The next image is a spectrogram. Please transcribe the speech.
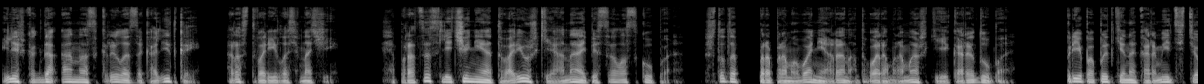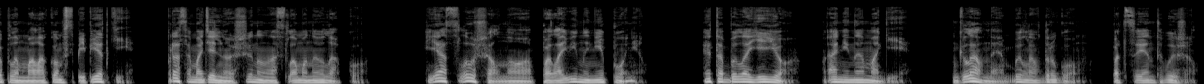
и лишь когда Анна скрылась за калиткой, растворилась в ночи. Процесс лечения тварюшки она описала скупо. Что-то про промывание ран отваром ромашки и коры дуба. При попытке накормить теплым молоком с пипетки, про самодельную шину на сломанную лапку. Я слушал, но половины не понял. Это было ее, а не на магии. Главное было в другом пациент выжил.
